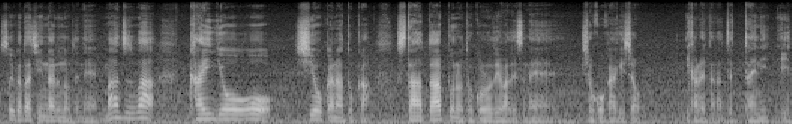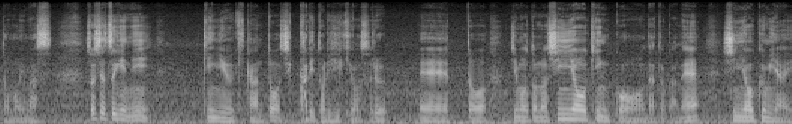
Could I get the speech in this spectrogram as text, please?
そういう形になるのでね。まずは開業をしようかなとかスタートアップのところではですね商工会議所行かれたら絶対にいいと思います。そして次に金融機関としっかり取引をする。えー、っと地元の信用金庫だとかね信用組合、うん、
